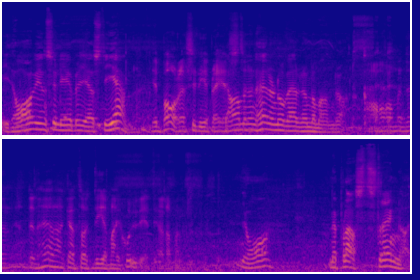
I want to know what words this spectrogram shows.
Idag har vi en celeber gäst igen. Det är bara celebra gäster. Ja, men den här är nog värre än de andra. Ja, men den, den här han kan ta ett DMI 7 vet jag i alla fall. Ja, med plaststrängar.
